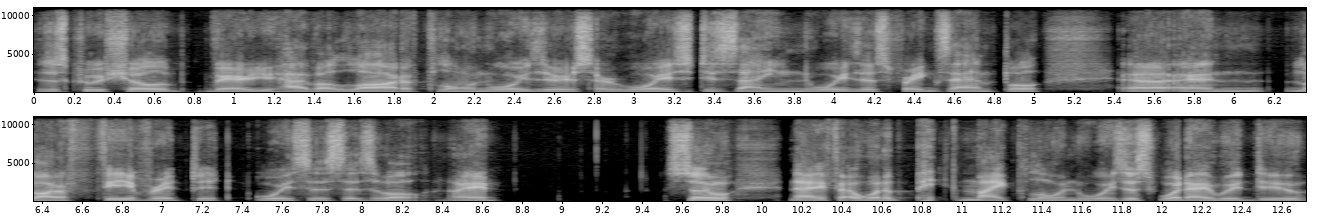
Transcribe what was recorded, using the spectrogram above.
This is crucial where you have a lot of clone voices or voice design voices, for example, uh, and a lot of favorite voices as well, right? So now if I want to pick my clone voices, what I would do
